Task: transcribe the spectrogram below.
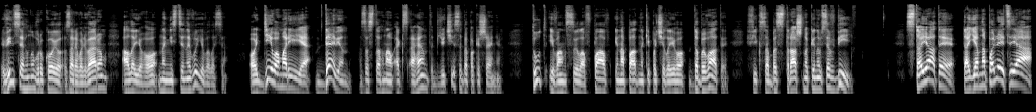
Він сягнув рукою за револьвером, але його на місці не виявилося. О, Діво Маріє! Де він? застогнав екс-агент, б'ючи себе по кишенях. Тут Іван Сила впав, і нападники почали його добивати. Фікса безстрашно кинувся в бій. Стояти! Таємна поліція!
